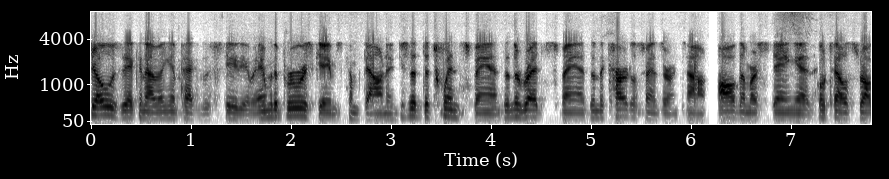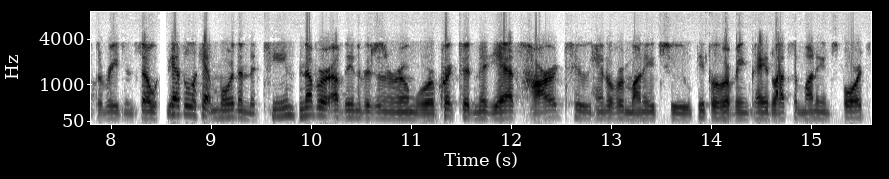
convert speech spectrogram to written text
shows the economic impact of the stadium. And when the Brewers games come down, and she said the Twins fans and the Reds fans and the Cardinals fans are in town. All of them are staying at hotels throughout the region. So we have to look at more than the team. A number of the individuals in the room were quick to admit, yeah, it's hard to hand over money to people who are being paid lots of money in sports.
